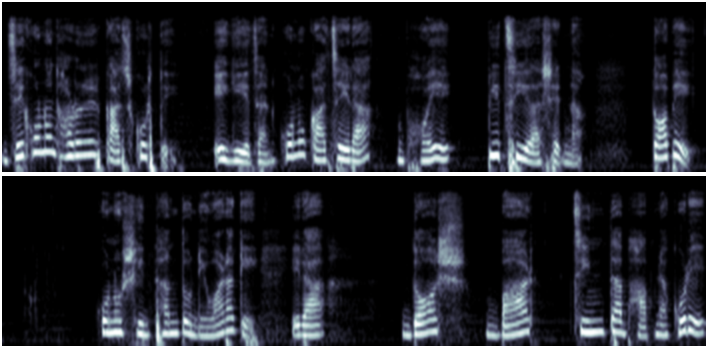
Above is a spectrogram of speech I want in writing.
যে কোনো ধরনের কাজ করতে এগিয়ে যান। কোনো কাজে এরা ভয়ে পিছিয়ে আসেন না। তবে কোনো সিদ্ধান্ত নেওয়ার আগে এরা দশ বার চিন্তা ভাবনা করে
